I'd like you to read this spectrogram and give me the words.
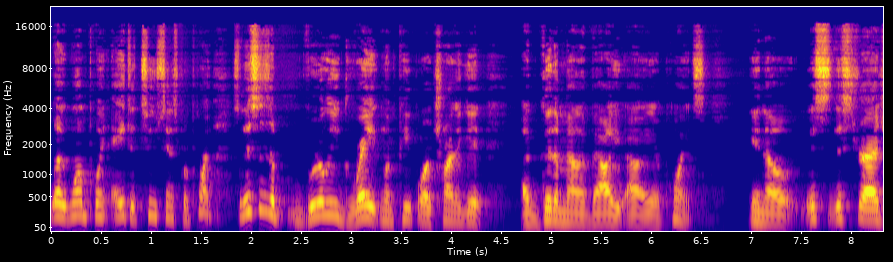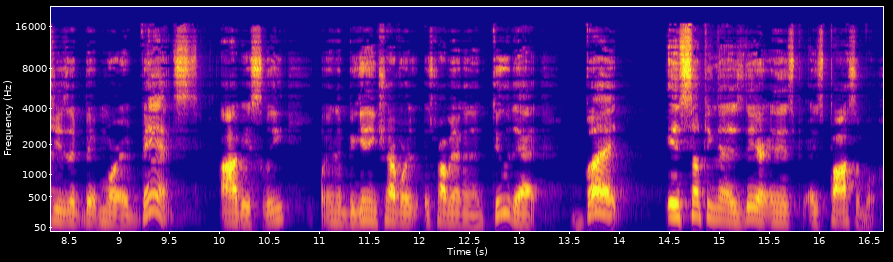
like 1.8 to 2 cents per point. So this is a really great when people are trying to get a good amount of value out of their points. You know, this this strategy is a bit more advanced, obviously. In the beginning, travel is probably not going to do that, but it's something that is there and it's, it's possible.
